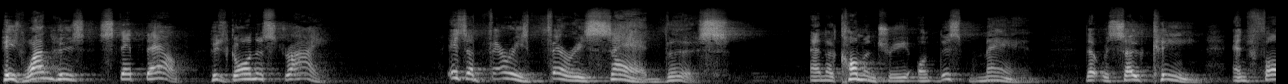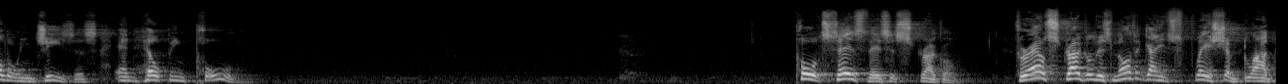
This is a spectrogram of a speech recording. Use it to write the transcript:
He's one who's stepped out, who's gone astray. It's a very, very sad verse and a commentary on this man that was so keen and following Jesus and helping Paul. Paul says there's a struggle. For our struggle is not against flesh and blood,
